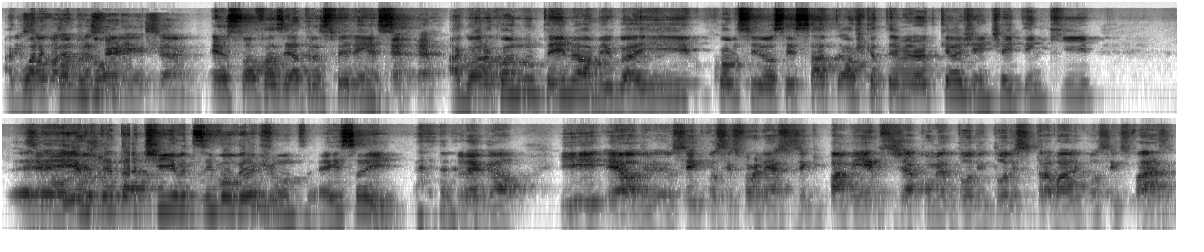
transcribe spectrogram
Agora, é só quando não. Né? É só fazer a transferência. Agora, quando não tem, meu amigo, aí, como se vocês sabem, eu acho que até melhor do que a gente. Aí tem que. É, erro, junto. tentativa, desenvolver junto. É isso aí. Legal. E, Helder, eu sei que vocês fornecem os equipamentos, já comentou de todo esse trabalho que vocês fazem,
